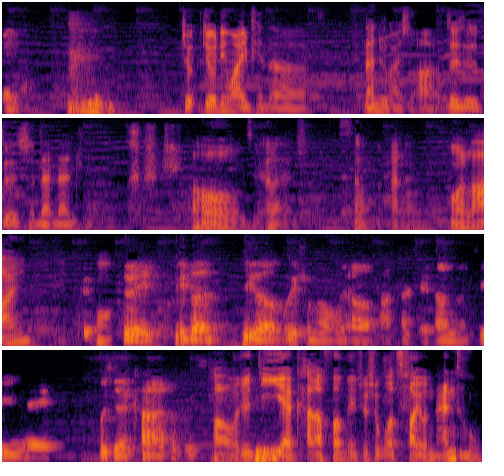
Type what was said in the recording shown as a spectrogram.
可以的。就就另外一篇的男主还是啊，对对对，是男男主。然后接下来是第三个男人莫来，哦，对，这个这个为什么我要把它写上呢？是因为我觉得看了是会好，我就第一眼看到封面就是我操有男童，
